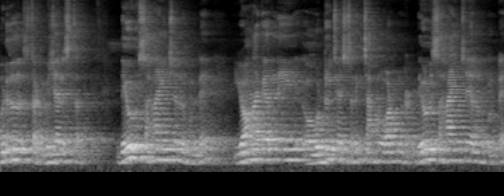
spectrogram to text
విడుదల ఇస్తాడు విజయాన్ని ఇస్తాడు. దేవుడు సహాయం చేయాలనుకుంటే యోనా గారిని ఒడ్డు చేసడానికి చేపలు వాడుకుంటాడు. దేవుడు సహాయం చేయాలనుకుంటే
